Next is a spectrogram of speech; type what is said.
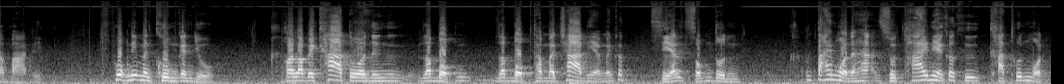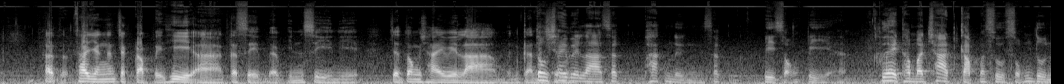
ระบาดอีก พวกนี้มันคุมกันอยู่ พอเราไปฆ่าตัวหนึ่งระบบระบบธรรมชาติเนี่ยมันก็เสียสมดุลมันตายหมดนะฮะ สุดท้ายเนี่ยก็คือขาดทุนหมด ถ้าถ้าอย่างนั้นจะกลับไปที่อ่าเกษตรแบบอินทรีย์นี้ จะต้องใช้เวลาเหมือนกันต้องใช้ไหมเวลาสักพักหนึ่งสักปีสองปีฮะเพื่อให้ธรรมชาติกลับมาสู่สมดุล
